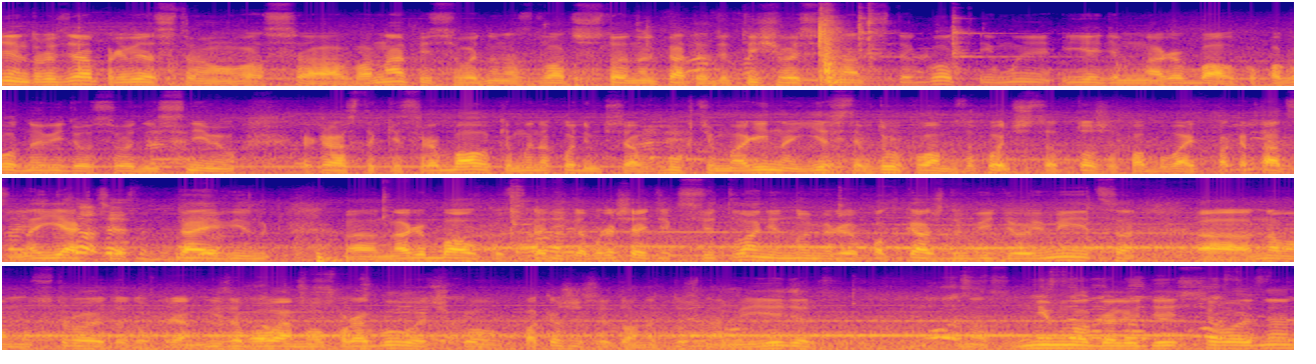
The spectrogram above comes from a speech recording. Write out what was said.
день, друзья! Приветствуем вас а, в Анапе. Сегодня у нас 26.05.2018 год, и мы едем на рыбалку. Погодное видео сегодня снимем как раз-таки с рыбалки. Мы находимся в бухте Марина. Если вдруг вам захочется тоже побывать, покататься на яхте, дайвинг, а, на рыбалку сходить, обращайтесь к Светлане. Номер ее под каждым видео имеется. А, Она вам устроит эту прям незабываемую прогулочку. Покажи, Светлана, кто с нами едет. У нас немного людей сегодня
